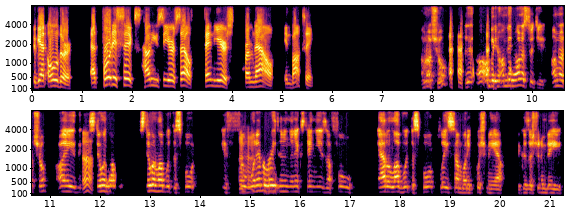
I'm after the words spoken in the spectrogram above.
to get older. At 46, how do you see yourself 10 years from now in boxing? I'm not sure. I'm being I'm being honest with you. I'm not sure. I oh. still in love still in love with the sport. If for mm-hmm. whatever reason in the next 10 years I fall out of love with the sport, please somebody push me out because I shouldn't be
